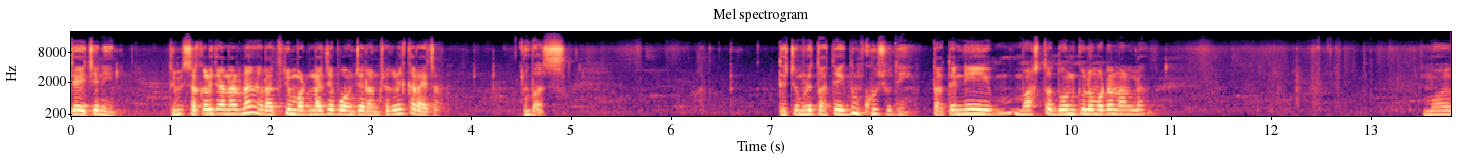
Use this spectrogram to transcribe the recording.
जायचे नाही. तुम्ही सकाळी जाणार ना? रात्री मटणाच्या पाहुणचार आमच्याकडे करायचा. बस. त्याच्यामुळे तात्या एकदम खुश होते. तात्यांनी मस्त दोन किलो मटण आणलं. मग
